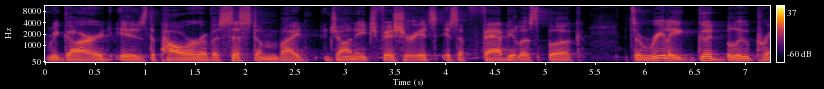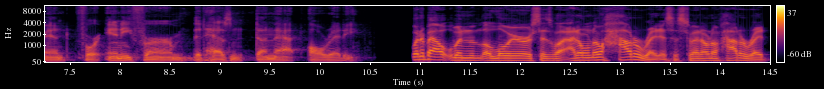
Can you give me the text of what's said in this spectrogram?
regard is The Power of a System by John H. Fisher. It's, it's a fabulous book. It's a really good blueprint for any firm that hasn't done that already. What about when a lawyer says, Well, I don't know how to write a system, I don't know how to write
